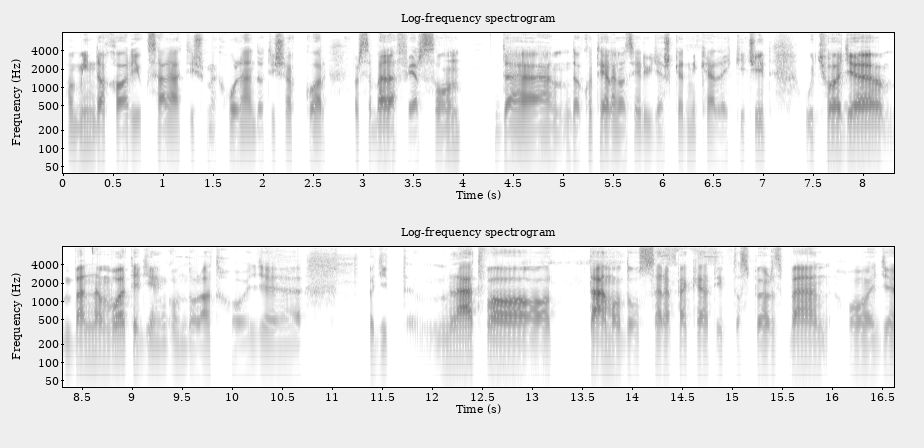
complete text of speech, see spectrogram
ha mind akarjuk Szalát is, meg Hollandot is, akkor persze belefér Son, de, de akkor tényleg azért ügyeskedni kell egy kicsit. Úgyhogy bennem volt egy ilyen gondolat, hogy, hogy itt látva a támadó szerepeket itt a Spursben, hogy,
